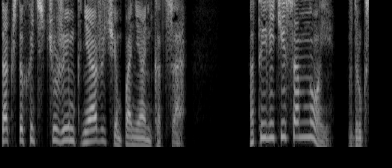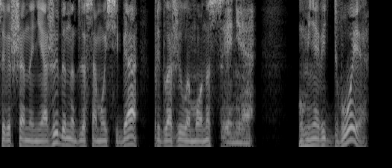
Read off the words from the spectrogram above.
так что хоть с чужим княжичем понянькаться. А ты лети со мной, — вдруг совершенно неожиданно для самой себя предложила Мона Сеня. «У меня ведь двое.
